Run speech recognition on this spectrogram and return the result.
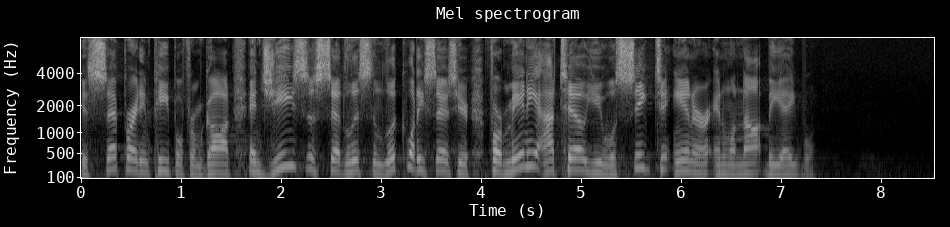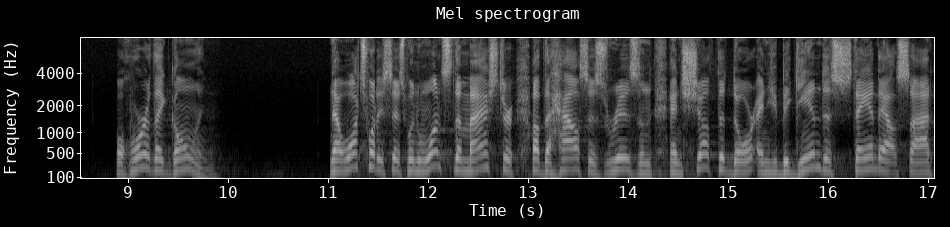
is separating people from God. And Jesus said, Listen, look what he says here. For many, I tell you, will seek to enter and will not be able. Well, where are they going? Now, watch what it says. When once the master of the house has risen and shut the door, and you begin to stand outside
